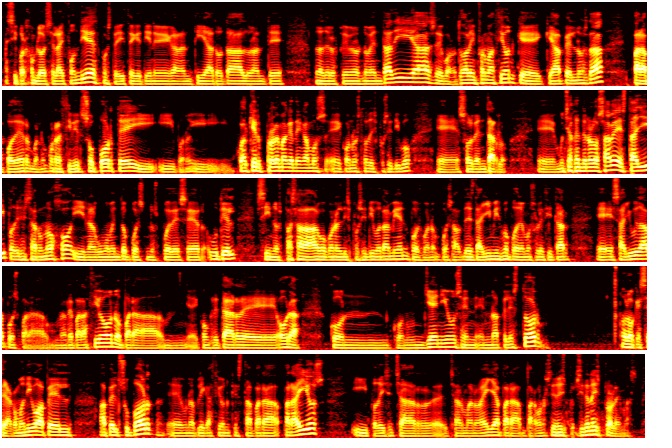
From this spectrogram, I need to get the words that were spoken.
Si por ejemplo es el iPhone 10, pues te dice que tiene garantía total durante, durante los primeros 90 días, eh, bueno, toda la información que, que, Apple nos da para poder, bueno, pues recibir soporte y, bueno, y cualquier problema que tengamos eh, con nuestro dispositivo, eh, solventarlo. Eh, mucha gente no lo sabe, está allí, podéis echar un ojo y en algún momento pues nos puede ser útil. Si nos pasa algo con el dispositivo también, pues bueno, pues desde allí mismo podremos solicitar esa ayuda pues para una reparación o para mm, concretar hora con, con un Genius en, un Apple Store o lo que sea. Como digo, Apple, Apple Support, eh, una aplicación que está para, para ellos y podéis echar, echar mano a ella para, para bueno, si tenéis, si tenéis problemas.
